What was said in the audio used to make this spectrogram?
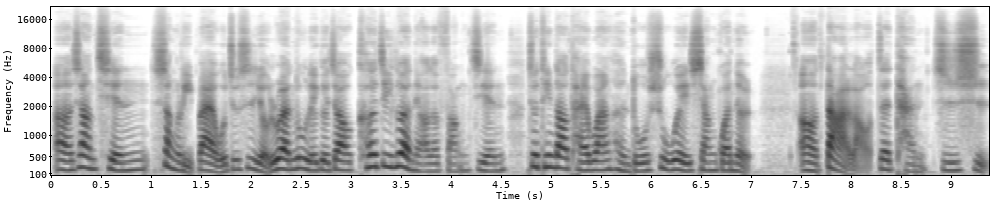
呃，像前上个礼拜，我就是有乱入了一个叫“科技乱聊”的房间，就听到台湾很多数位相关的呃大佬在谈知识。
